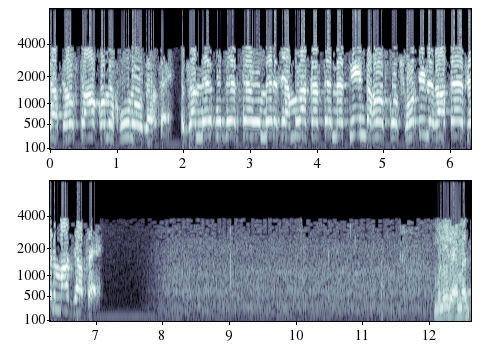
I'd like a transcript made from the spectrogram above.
جاتے ہیں، اس کی آنکھوں میں خون ہو جاتا ہے جب میرے کو دیکھتے ہیں، وہ میرے سے حملہ کرتے ہیں، میں تین دفعہ اس کو چھوٹی لگاتے ہیں، پھر مار جاتا ہے منیر احمد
